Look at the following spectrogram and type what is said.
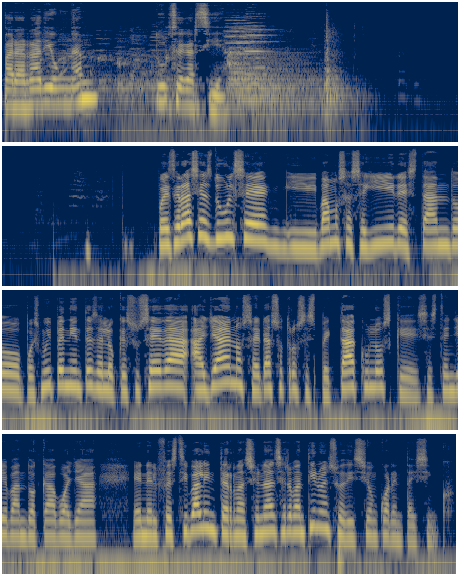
Para Radio UNAM, Dulce García. Pues gracias Dulce y vamos a seguir estando pues muy pendientes de lo que suceda allá, nos serás otros espectáculos que se estén llevando a cabo allá en el Festival Internacional Cervantino en su edición 45.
